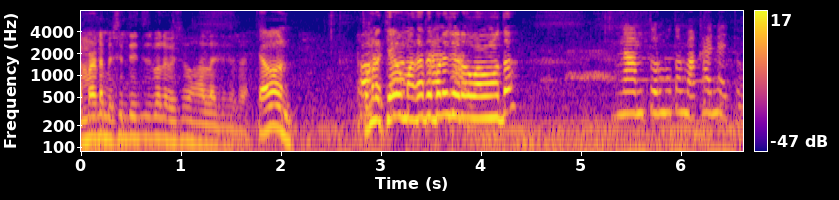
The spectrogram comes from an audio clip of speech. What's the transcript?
আমরাটা বেশি দিয়েছিস বলে বেশি ভালো লাগছে খেতে। কেমন? তোমরা কেউ মাখাতে পারো এরকম বাবা মতো? নাম তোর মতন মাখাই নাই তো।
